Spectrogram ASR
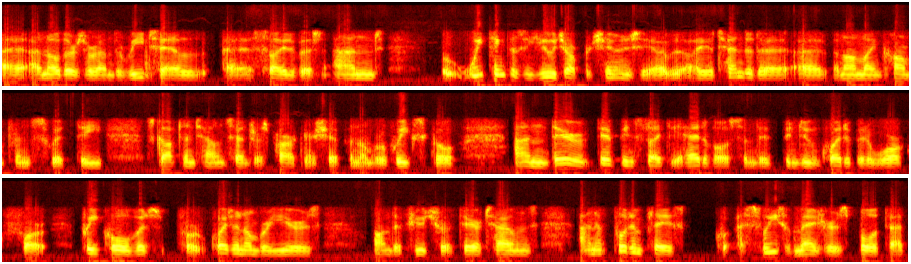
uh, and others around the retail uh, side of it, and we think there's a huge opportunity. I, I attended a, a, an online conference with the Scotland Town Centres Partnership a number of weeks ago, and they're they've been slightly ahead of us, and they've been doing quite a bit of work for pre-COVID for quite a number of years on the future of their towns, and have put in place a suite of measures both at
